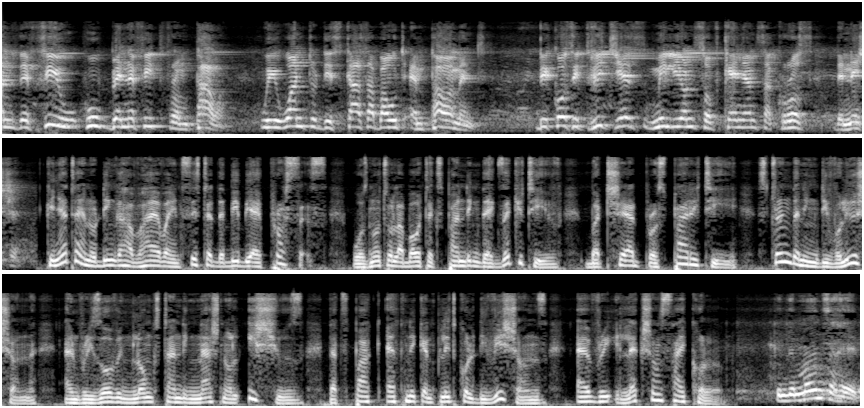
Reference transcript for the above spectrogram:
and the few who benefit from power. We want to discuss about empowerment because it reaches millions of Kenyans across the nation. Kenyatta and Odinga have, however, insisted the BBI process was not all about expanding the executive, but shared prosperity, strengthening devolution, and resolving long standing national issues that spark ethnic and political divisions every election cycle. In the months ahead,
